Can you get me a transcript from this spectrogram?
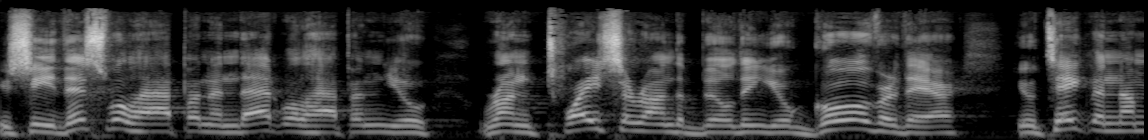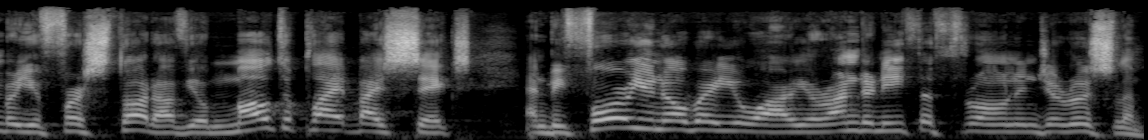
You see, this will happen and that will happen. You'll run twice around the building. You'll go over there. You'll take the number you first thought of. You'll multiply it by six. And before you know where you are, you're underneath the throne in Jerusalem.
